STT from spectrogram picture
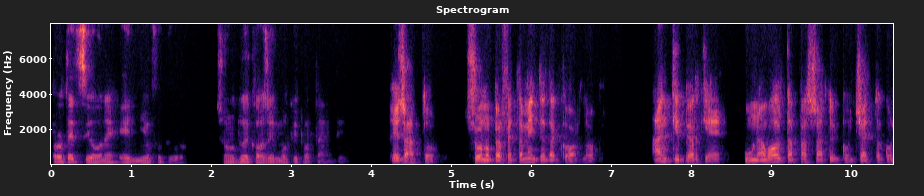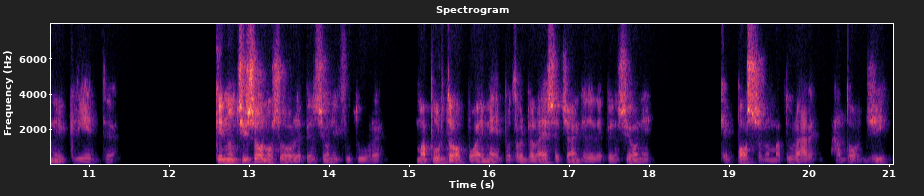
protezione e il mio futuro. Sono due cose molto importanti. Esatto, sono perfettamente d'accordo, anche perché una volta passato il concetto con il cliente, che non ci sono solo le pensioni future, ma purtroppo, ahimè, potrebbero esserci anche delle pensioni che possono maturare ad oggi,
